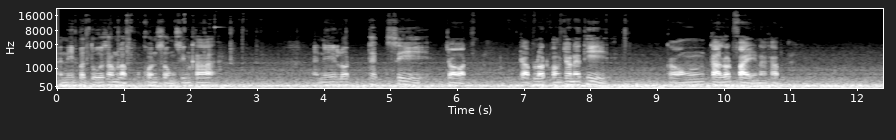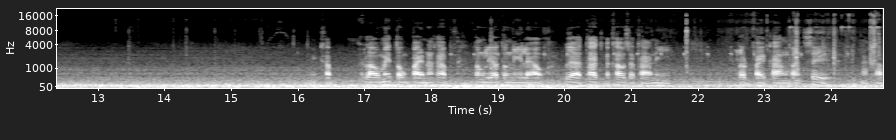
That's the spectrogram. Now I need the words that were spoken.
อันนี้ ประตูสำหรับขนส่งสินค้า อันนี้รถแท็กซี่จอดกับรถของเจ้าหน้าที่ของการรถไฟนะครับ นี่ครับเราไม่ตรงไปนะครับ ต้องเลี้ยวตรงนี้แล้ว เพื่อถ้าจะเข้าสถานี รถไฟกลางบางซื่อนะครับ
